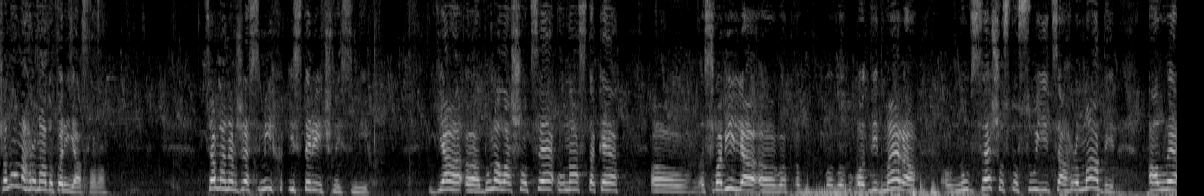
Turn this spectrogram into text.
Шановна громада Переяслава, це в мене вже сміх, істеричний сміх. Я е, думала, що це у нас таке е, свавілля е, від мера, ну все, що стосується громади, але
